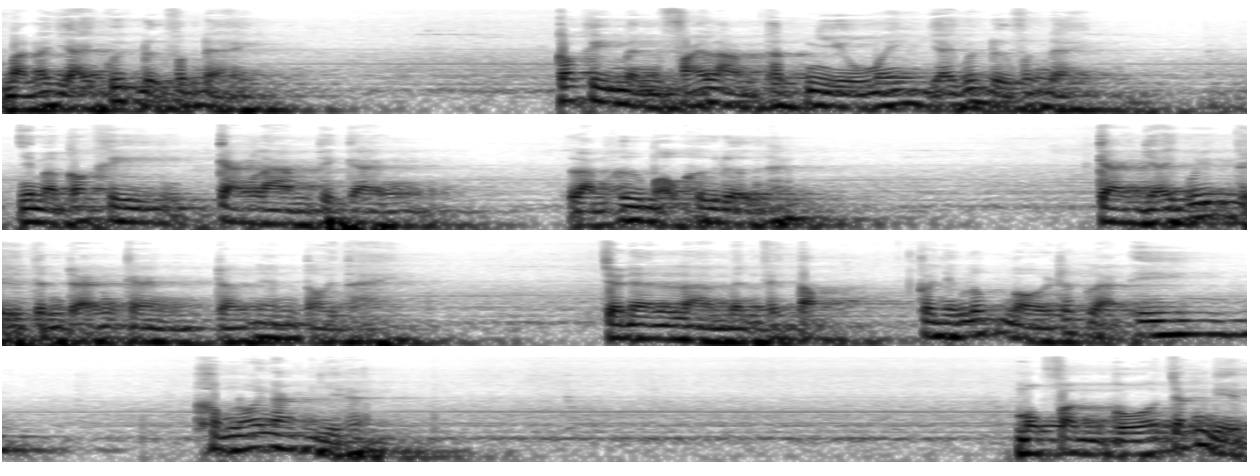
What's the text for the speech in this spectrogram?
Mà nó giải quyết được vấn đề có khi mình phải làm thật nhiều mới giải quyết được vấn đề. Nhưng mà có khi càng làm thì càng làm hư bộ hư đường hết. Càng giải quyết thì tình trạng càng trở nên tồi tệ. Cho nên là mình phải tập. Có những lúc ngồi rất là yên, không nói năng gì hết. Một phần của chánh nghiệp,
